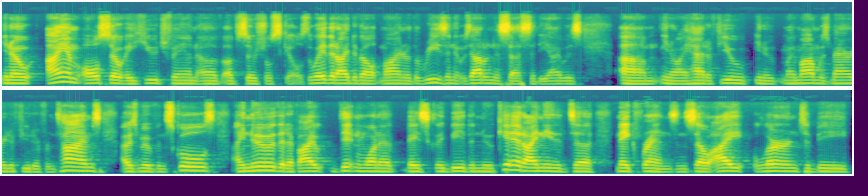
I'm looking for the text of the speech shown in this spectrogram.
You know, I am also a huge fan of, of social skills. The way that I developed mine or the reason it was out of necessity. I was um, you know, I had a few, you know, my mom was married a few different times. I was moving schools. I knew that if I didn't want to basically be the new kid, I needed to make friends. And so I learned to be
